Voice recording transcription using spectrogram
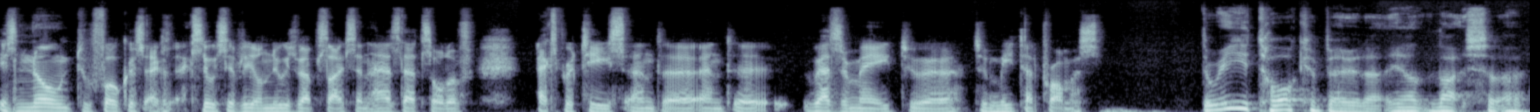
is known to focus ex- exclusively on news websites and has that sort of expertise and uh, and uh, resume to uh, to meet that promise. the way you talk about it, you know, that sort of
